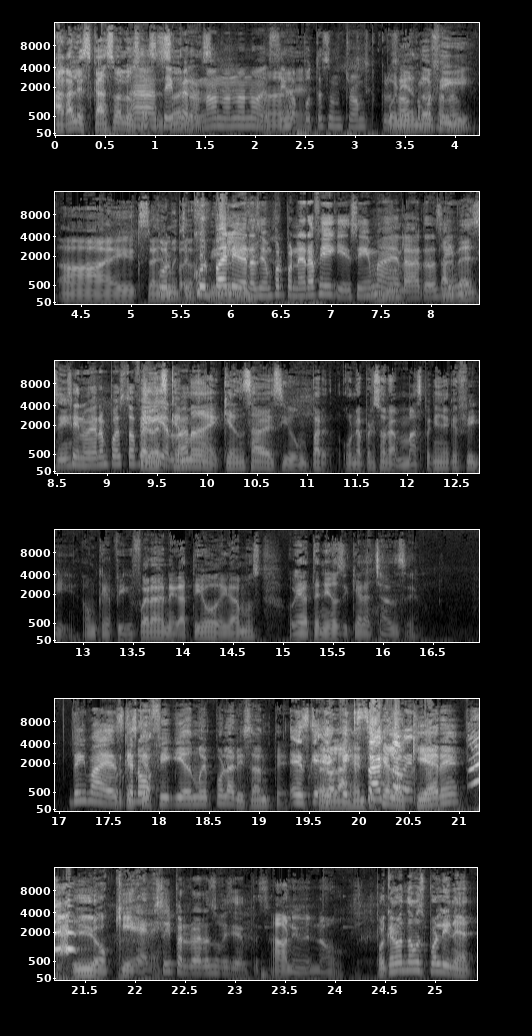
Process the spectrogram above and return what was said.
Hágales caso a los ah, asesores. sí, pero no, no, no, no. Este hijo puta es un Trump cruzado Poniendo a Figgy. Ay, extraño Culpa, mucho culpa de liberación por poner a Figgy, sí, mae, la verdad, Tal sí. vez sí. Si no hubieran puesto a Figgy Pero es que, rato. mae, quién sabe si un par- una persona más pequeña que Figgy, aunque Figgy fuera de negativo, digamos, hubiera tenido siquiera chance. Mae, es Porque que es no... que Figgy es muy polarizante. Es que- pero la gente que lo quiere, lo quiere. Sí, pero no eran suficientes. I don't even know. ¿Por qué no andamos por Linet?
